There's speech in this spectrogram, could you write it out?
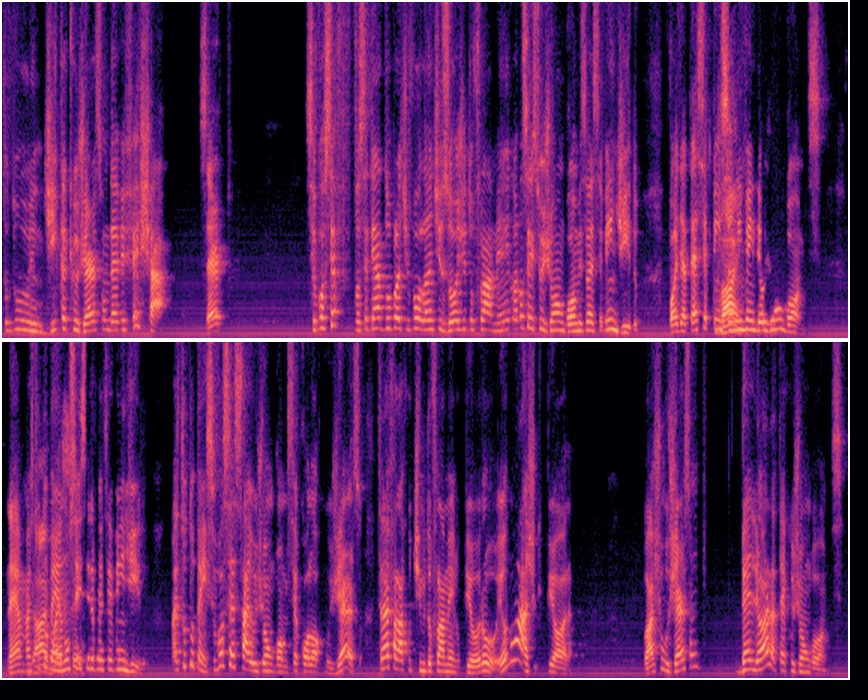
tudo indica que o Gerson deve fechar, certo? Se você, você tem a dupla de volantes hoje do Flamengo, eu não sei se o João Gomes vai ser vendido. Pode até ser pensando vai. em vender o João Gomes, né? Mas vai, tudo bem, eu não ser. sei se ele vai ser vendido. Mas tudo bem, se você sai o João Gomes e você coloca o Gerson, você vai falar que o time do Flamengo piorou? Eu não acho que piora. Eu acho o Gerson melhor até que o João Gomes,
